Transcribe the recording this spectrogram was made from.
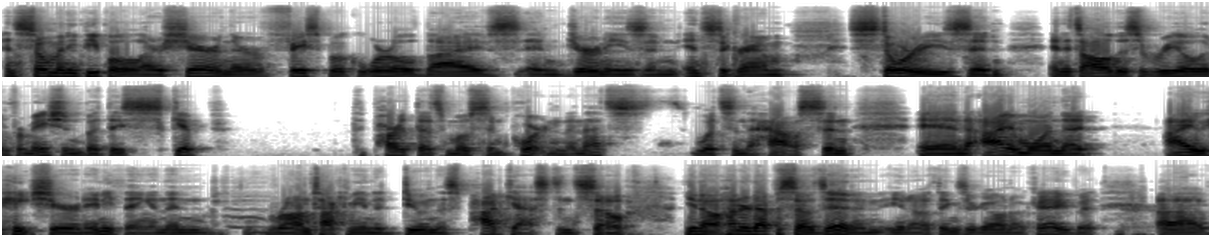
and so many people are sharing their facebook world lives and journeys and instagram stories and and it's all this real information but they skip the part that's most important and that's what's in the house. And and i am one that i hate sharing anything. And then ron talked me into doing this podcast. And so you know 100 episodes in and you know things are going okay but uh,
